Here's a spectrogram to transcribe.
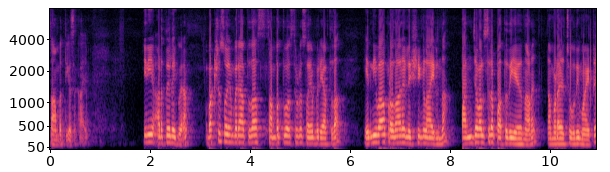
സാമ്പത്തിക സഹായം. ഇനി അടുത്തതിലേക്ക് വരാം. ഭക്ഷ്യ സ്വയം പര്യാപ്തത സമ്പദ് വ്യവസ്ഥയുടെ സ്വയം പര്യാപ്തത എന്നിവ പ്രധാന ലക്ഷ്യങ്ങളായിരുന്ന പഞ്ചവത്സര പദ്ധതി ഏതെന്നാണ് നമ്മുടെ ചോദ്യമായിട്ട്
